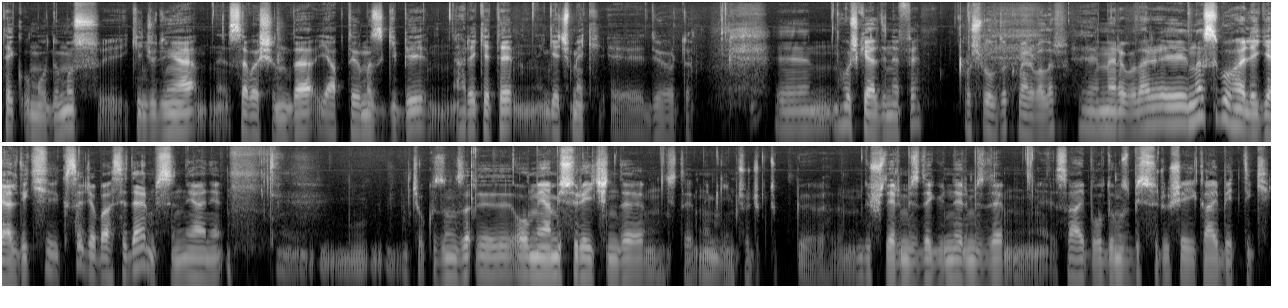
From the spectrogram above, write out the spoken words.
tek umudumuz e, İkinci Dünya Savaşı'nda yaptığımız gibi harekete geçmek diyordu. Hoş geldin Efe. Hoş bulduk, merhabalar. E, merhabalar. E, nasıl bu hale geldik? Kısaca bahseder misin? Yani e, çok uzun e, olmayan bir süre içinde işte ne bileyim çocukluk e, düşlerimizde, günlerimizde e, sahip olduğumuz bir sürü şeyi kaybettik.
